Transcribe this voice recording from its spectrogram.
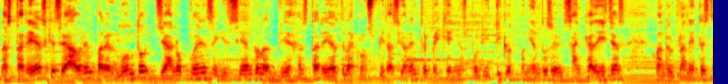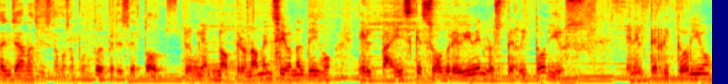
las tareas que se abren para el mundo ya no pueden seguir siendo las viejas tareas de la conspiración entre pequeños políticos poniéndose zancadillas cuando el planeta está en llamas y estamos a punto de perecer todos. No, pero no mencionas, digo, el país que sobrevive en los territorios. En el territorio,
